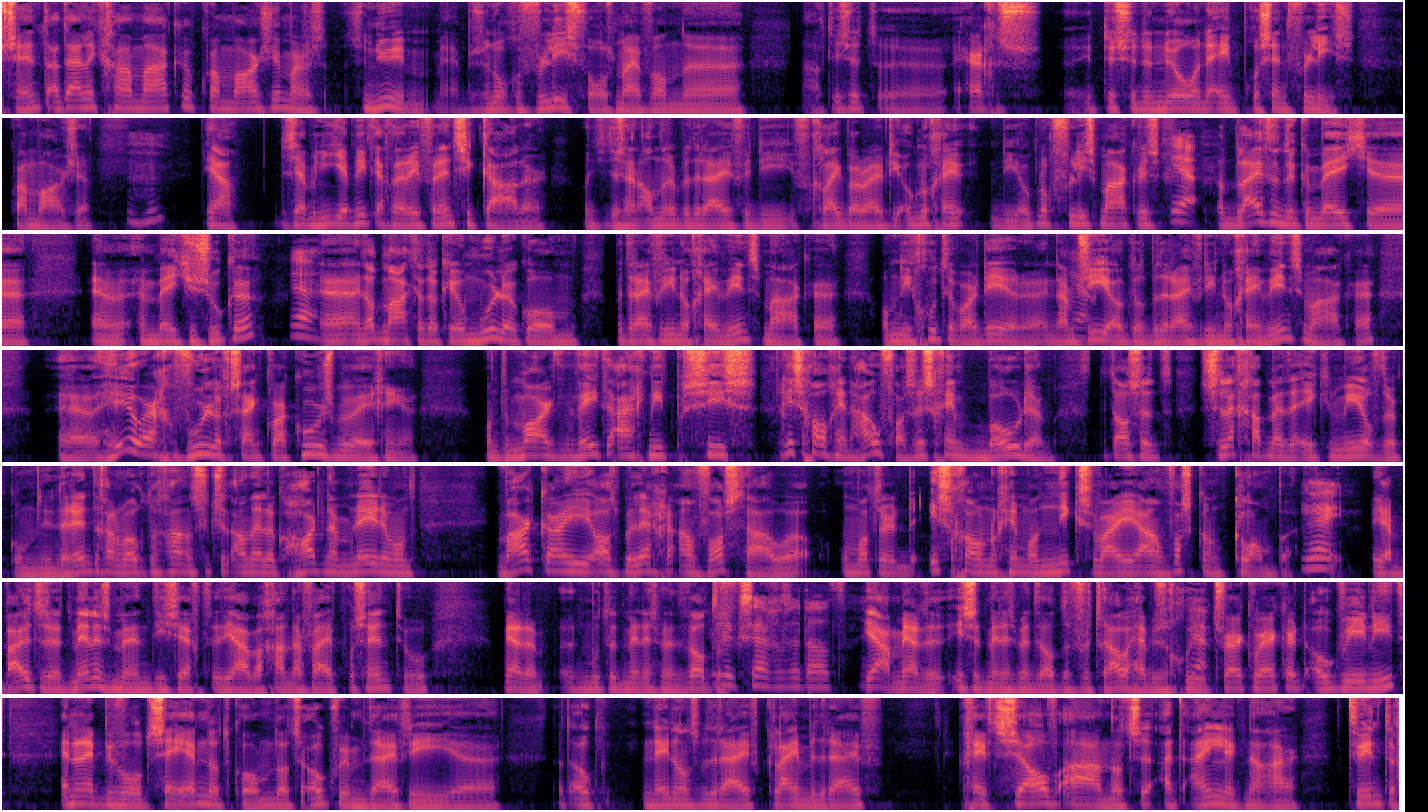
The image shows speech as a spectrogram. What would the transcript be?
uiteindelijk gaan maken qua marge. Maar ze, nu hebben ze nog een verlies volgens mij van, eh, nou wat is het, eh, ergens eh, tussen de 0 en de 1% verlies qua marge. Mhm. Ja, dus je hebt, niet, je hebt niet echt een referentiekader. Want er zijn andere bedrijven die vergelijkbaar zijn, die ook nog, geen, die ook nog verlies maken. Dus Ja. dat blijft natuurlijk een beetje, een, een beetje zoeken. Ja. En dat maakt het ook heel moeilijk om bedrijven die nog geen winst maken, om die goed te waarderen. En daarom Ja. zie je ook dat bedrijven die nog geen winst maken, eh, heel erg gevoelig zijn qua koersbewegingen. Want de markt weet eigenlijk niet precies. Er is gewoon geen houvast, er is geen bodem. Dat als het slecht gaat met de economie of er komt in de rente gaan omhoog, dan gaan natuurlijk aandelen ook hard naar beneden. Want waar kan je je als belegger aan vasthouden? Omdat er, er is gewoon nog helemaal niks waar je aan vast kan klampen. Nee, Ja, buiten het management die zegt, ja, we gaan naar 5% toe. Maar ja, dan het moet het management wel te natuurlijk zeggen ze dat. ja, maar ja, dan is het management wel te vertrouwen? Hebben ze een goede Ja. track record? Ook weer niet. En dan heb je bijvoorbeeld CM.com. Dat is ook weer een bedrijf die... eh, dat ook een Nederlands bedrijf, klein bedrijf... geeft zelf aan dat ze uiteindelijk naar 20%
